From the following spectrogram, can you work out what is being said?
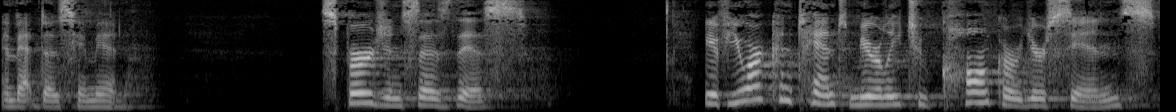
and that does him in. Spurgeon says this If you are content merely to conquer your sins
